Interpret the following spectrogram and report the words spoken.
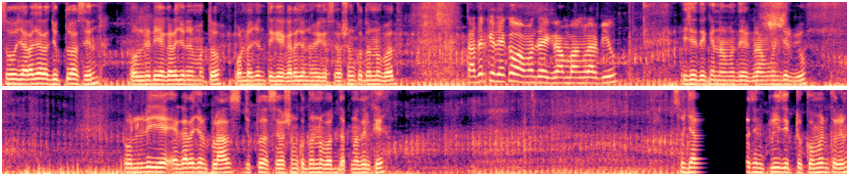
সো যারা যারা যুক্ত আছেন অলরেডি এগারো জনের মতো পনেরো জন থেকে এগারো জন হয়ে গেছে। অসংখ্য ধন্যবাদ। তাদেরকে দেখাও আমাদের গ্রাম বাংলার ভিউ এই যে দেখেন আমাদের গ্রামগঞ্জের ভিউ অলরেডি এগারো জন প্লাস যুক্ত আছে। অসংখ্য ধন্যবাদ আপনাদেরকে। সো যারা আছেন প্লিজ একটু কমেন্ট করেন।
